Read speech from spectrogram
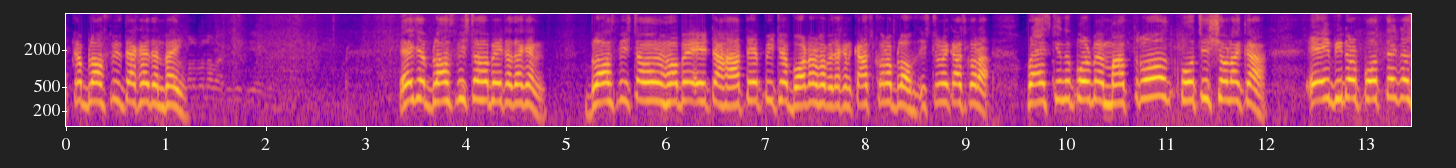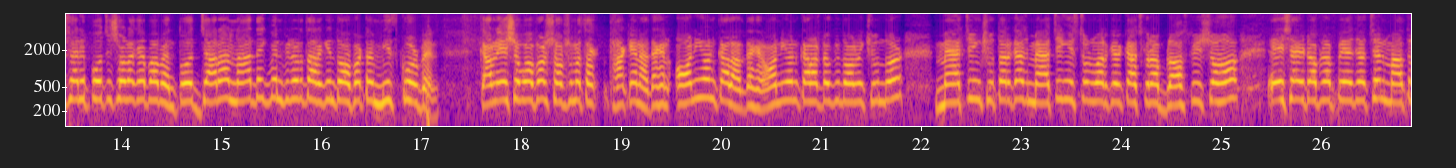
একটা ব্লাউজ পিস দেখাই দেন ভাই। এই যে ব্লাউজ পিসটা হবে এটা, দেখেন। ব্লাউজ পিসটা হবে, এটা হাতে, পিঠে বর্ডার হবে। দেখেন, কাজ করা ব্লাউজ, স্টোনের কাজ করা। প্রাইস কিন্তু পড়বে মাত্র পঁচিশশো টাকা। এই ভিডিওর প্রত্যেকটা শাড়ি পঁচিশশো টাকায় পাবেন। তো যারা না দেখবেন ভিডিওটা, তারা কিন্তু অফারটা মিস করবেন। কারণ এইসব অফার সবসময় থাকে না। দেখেন অনিয়ন কালার দেখেন অনিয়ন কালারটাও কিন্তু অনেক সুন্দর। ম্যাচিং সুতার কাজ ম্যাচিং স্টোন ওয়ার্কের কাজ করা ব্লাউজ পিস সহ এই শাড়িটা আপনারা পেয়ে যাচ্ছেন মাত্র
